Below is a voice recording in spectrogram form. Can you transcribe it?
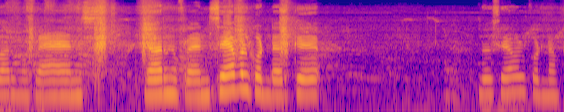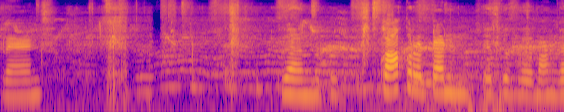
பாருங்கள் ஃப்ரெண்ட்ஸ் யாருங்க ஃப்ரெண்ட்ஸ் சேவல் கொண்டை இருக்குது இந்த சேவல் கொண்டை ஃப்ரெண்ட்ஸ் இது அந்த காக்கரோட்டான் இருக்குது வாங்க.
